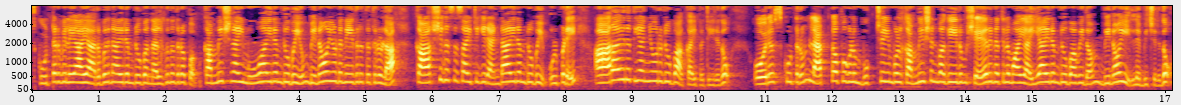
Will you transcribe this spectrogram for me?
സ്കൂട്ടർ വിലയായ അറുപതിനായിരം രൂപ നൽകുന്നതിനൊപ്പം കമ്മീഷനായി മൂവായിരം രൂപയും ബിനോയുടെ നേതൃത്വത്തിലുള്ള കാർഷിക സൊസൈറ്റിക്ക് രണ്ടായിരം രൂപയും ഉൾപ്പെടെ ആറായിരത്തി അഞ്ഞൂറ് രൂപ കൈപ്പറ്റിയിരുന്നു. ഓരോ സ്കൂട്ടറും ലാപ്ടോപ്പുകളും ബുക്ക് ചെയ്യുമ്പോൾ കമ്മീഷൻ വകയിലും ഷെയർ ഇനത്തിലുമായി അയ്യായിരം രൂപ വീതം ബിനോയി ലഭിച്ചിരുന്നു.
